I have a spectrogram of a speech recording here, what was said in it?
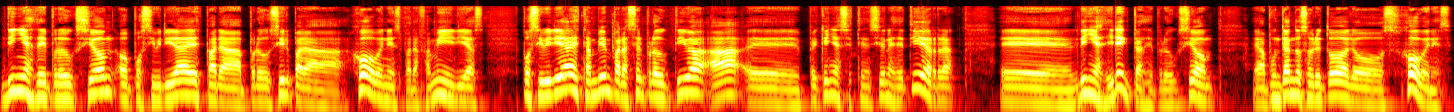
líneas de producción o posibilidades para producir para jóvenes, para familias, posibilidades también para hacer productiva a eh, pequeñas extensiones de tierra, eh, líneas directas de producción, eh, apuntando sobre todo a los jóvenes.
